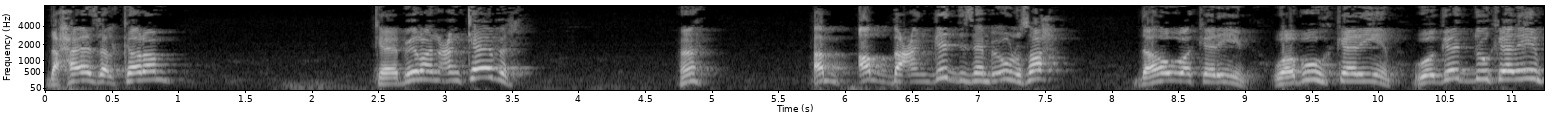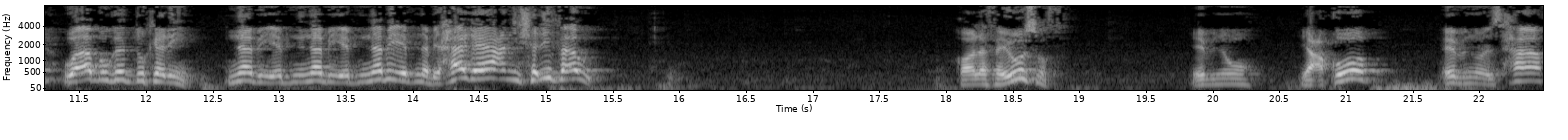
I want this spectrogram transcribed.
ده حاز الكرم كابرا عن كابر. ها؟ أب أب عن جد زي ما بيقولوا صح؟ ده هو كريم وأبوه كريم وجده كريم وأبو جده كريم. نبي ابن نبي ابن نبي ابن نبي. حاجة يعني شريفة قوي. قال فيوسف ابن يعقوب ابن إسحاق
